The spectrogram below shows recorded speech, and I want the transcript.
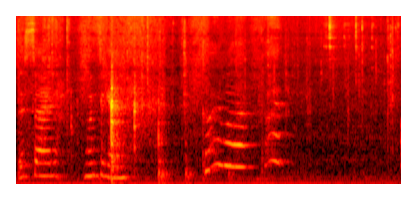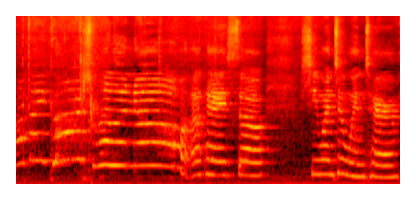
this side once again. Go ahead. Go ahead. Oh my gosh, Willa, no. Okay, so she went to winter.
